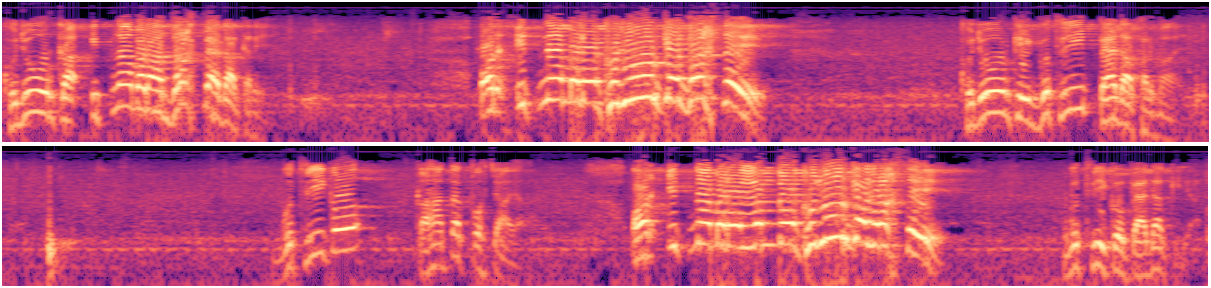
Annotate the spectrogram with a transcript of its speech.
کھجور کا اتنا بڑا درخت پیدا کرے اور اتنے بڑے کھجور کے درخت سے کھجور کی گتھلی پیدا فرمائے۔ گتھلی کو کہاں تک پہنچایا؟ اور اتنے بڑے لمبے کھجور کے درخت سے گتھلی کو پیدا کیا۔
